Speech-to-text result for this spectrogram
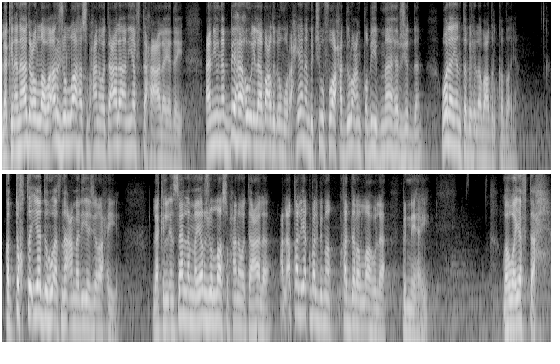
لكن أنا أدعو الله وأرجو الله سبحانه وتعالى أن يفتح على يديه أن ينبهه إلى بعض الأمور. أحيانا بتشوف واحد بيروح عند طبيب ماهر جدا ولا ينتبه إلى بعض القضايا. قد تخطئ يده أثناء عملية جراحية. لكن الإنسان لما يرجو الله سبحانه وتعالى على الأقل يقبل بما قدر الله له بالنهاية. وهو يفتح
